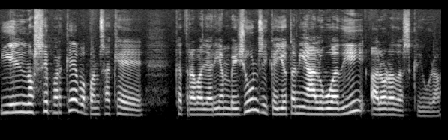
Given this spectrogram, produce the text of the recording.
i ell no sé per què va pensar que, que treballaríem bé junts i que jo tenia alguna a dir a l'hora d'escriure.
